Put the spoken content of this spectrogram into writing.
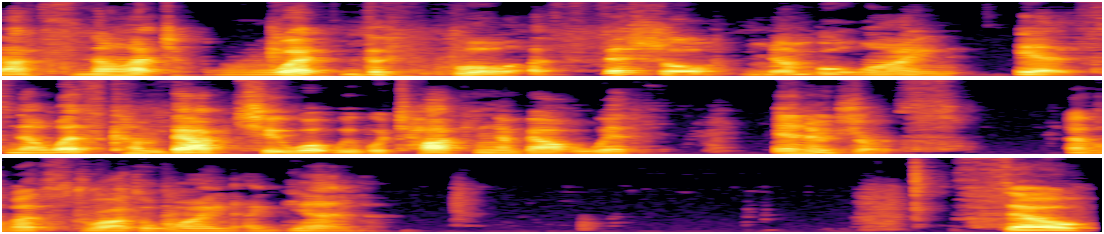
That's not what the full official number line is. Now let's come back to what we were talking about with integers. And let's draw the line again. So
